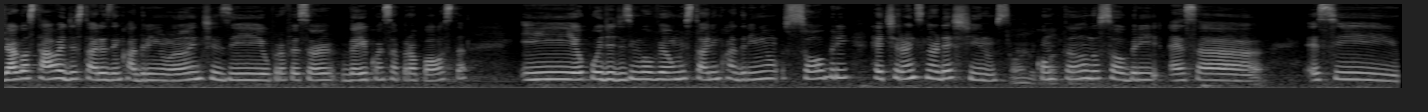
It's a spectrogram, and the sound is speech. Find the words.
já gostava de histórias em quadrinho antes e o professor veio com essa proposta e eu pude desenvolver uma história em quadrinho sobre retirantes nordestinos, Olha, contando sobre essa, esse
